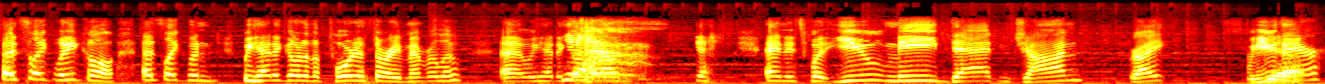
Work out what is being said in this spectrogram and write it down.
That's like what do you call? That's like when we had to go to the port authority. Remember, Lou? Uh, we had to go Yeah. down. Yeah, and it's what you, me, Dad, and John, right? Were you Yeah. there?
